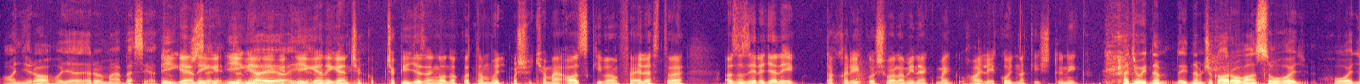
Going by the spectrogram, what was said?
Annyira, hogy erről már beszéltünk igen, is igen, igen, igen, ja, ja, igen, igen, igen, igen, csak, csak így ezen gondolkodtam, hogy most, hogyha már az ki van fejlesztve, az azért egy elég takarékos valaminek, meg hajlékonynak is tűnik. Hát jó, itt nem, de itt nem csak arról van szó, hogy, hogy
